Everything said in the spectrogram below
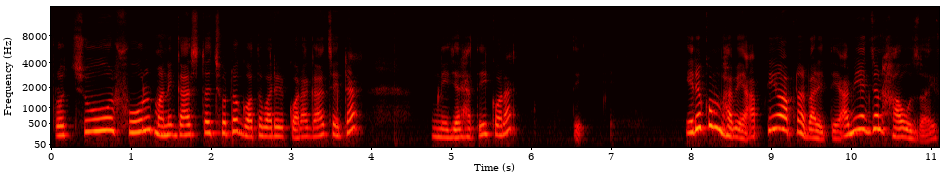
প্রচুর ফুল মানে গাছটা ছোট, গতবারের করা গাছ এটা নিজের হাতেই করা। এরকমভাবে আপনিও আপনার বাড়িতে, আমি একজন হাউস ওয়াইফ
